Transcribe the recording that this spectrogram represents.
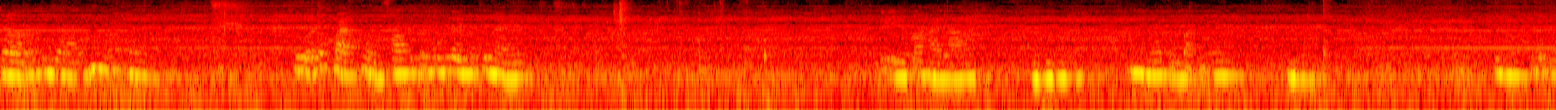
Trời ơi, bây giờ lắm rồi. Cái bữa tóc bạc của mình sau thì vẫn lên như thế này. Để coi hài lòng. Nhưng mà còn bận nha. Ừ. Ừ, vậy đi.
